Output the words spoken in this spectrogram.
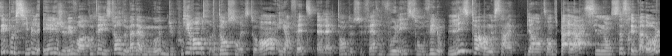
c'est possible et je vais vous raconter l'histoire de Madame Maud, du coup, qui rentre dans son restaurant et en fait, elle a le temps de se faire voler son vélo. L'histoire ne s'arrête bien entendu pas là, sinon ce serait pas drôle.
